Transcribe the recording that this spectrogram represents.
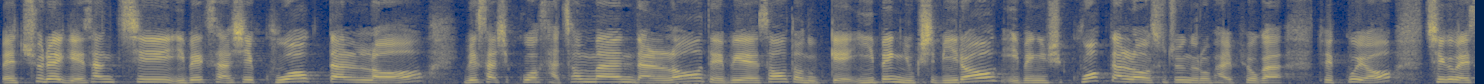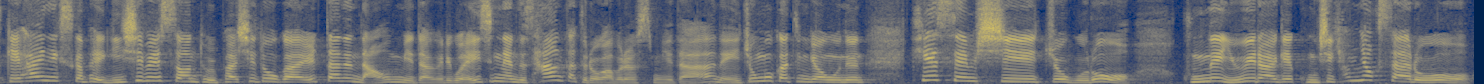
매출액 예상치 249억 달러, 249억 4천만 달러 대비해서 더 높게 261억, 269억 달러 수준으로 발표가 됐고요. 지금 SK 하이닉스가 121선 돌파 시도가 일단은 나옵니다. 그리고 에이징랜드 상한가 들어가 버렸습니다. 네, 이 종목 같은 경우는 TSMC 쪽으로 국내 유일하게 공식 협력사로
